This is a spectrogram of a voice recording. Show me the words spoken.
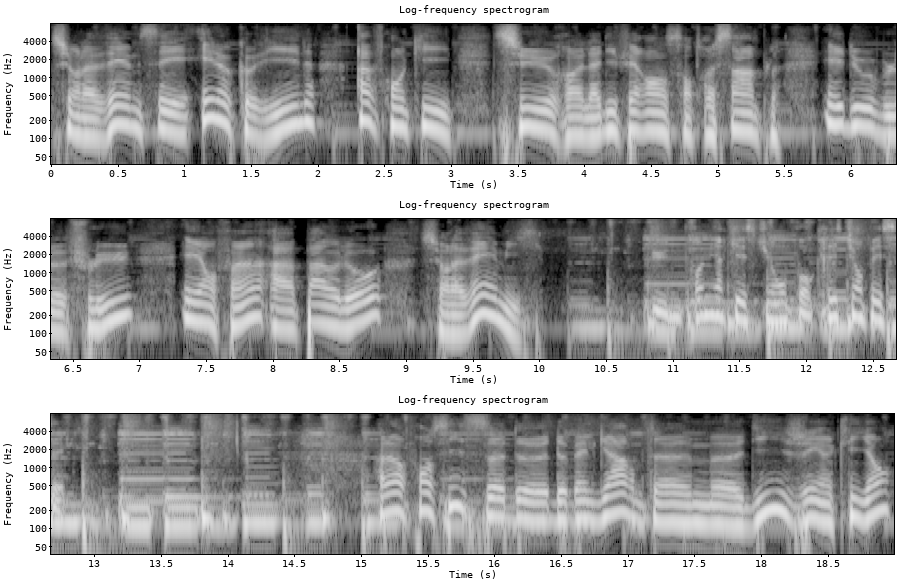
sur la VMC et le Covid, à Francky sur euh, la différence entre simple et double flux, et enfin à Paolo sur la VMI. Une première question pour Christian Pesset. Alors Francis de, Bellegarde euh, me dit j'ai un client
